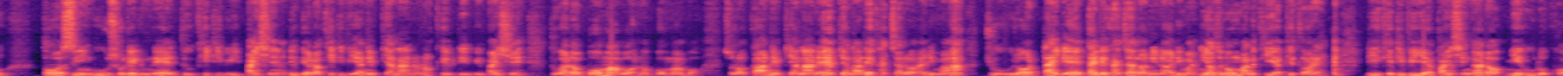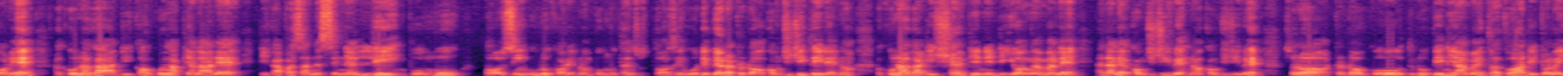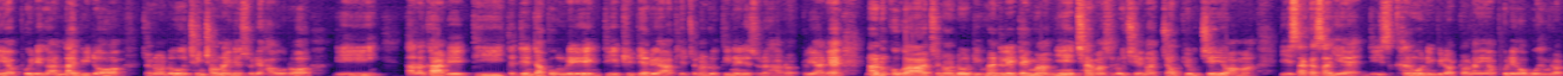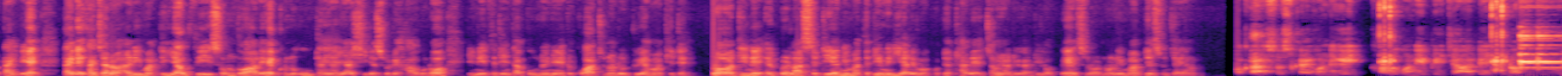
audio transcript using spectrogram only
တော်စင်ဦးဆိုတဲ့လူနဲ့သူ KTV ပိုင်ရှင်အဲ့ဒီပြတော့ KTV ကနေပြန်လာတော့နော် KTV ပိုင်ရှင်သူကတော့ဘောမပေါ့နော်ဘောမပေါ့ဆိုတော့ကားနဲ့ပြန်လာတယ်ပြန်လာတဲ့ခါကျတော့အဲ့ဒီမှာကြိုပြီးတော့တိုက်တယ်တိုက်တဲ့ခါကျတော့နေတော့အဲ့ဒီမှာနှစ်ယောက်စလုံးမှာလခီရဖြစ်သွားတယ်ဒီ KTV ရဲ့ပိုင်ရှင်ကတော့မြင့်ဦးလို့ခေါ်တယ်အခုနောက်ကဒီကောက်ကွင်းကပြန်လာတဲ့ဒီကပ္ပစနဲ့14ပုံမှု တော်စင်ဦးလို့ခေါ်တယ်နော်ပုံမှုတန်တော်စင်ဦးဒီပြတော့တော်တော်အကောင်ကြီးကြီးသိတယ်နော်အခုနောက်ကဒီရှမ်းပြည်နယ်ဒီရွာငံမှာလဲအဲ့ဒါလည်းအကောင်ကြီးကြီးပဲနော်အကောင်ကြီးကြီးပဲဆိုတော့တော်တော်ကိုသူတို့ဘေးနေရာမှာသွားသွားဒီတော်လိုင်းရဲ့အဖွဲ့တွေကလိုက်ပြီးတော့ကျွန်တော်တို့ချင်းချောင်းနိုင်တယ်ဆိုတဲ့ဟာကိုတော့ဒီ တာရကတွေဒီတင်တပ်ပုံတွေဒီအဖြစ်အပျက်တွေအဖြစ်ကျွန်တော်တို့သိနိုင်တယ်ဆိုတဲ့ဟာတော့တွေ့ရတယ်နောက်တစ်ခုကကျွန်တော်တို့ဒီမန္တလေးတိုင်းမှာမြင်းချံမှာဆိုလို့ရှိရင်တော့ကြောက်ပြုတ်ကျေးရွာမှာဒီစကားဆရဲ့ဒီစခန်းဝင်ပြီးတော့တော်လိုင်းရဲ့အဖွဲ့တွေကဝင်ပြီးတော့တိုက်တယ်တိုက်တဲ့ခါကျတော့အဲ့ဒီမှာတယောက်သေးဆုံးသွားတယ်ခုနဦးဒဏ်ရာရရှိတယ်ဆိုတဲ့ဟာကိုတော့ဒီနေ့တင်တပ်ပုံတွေနဲ့တကွာကျွန်တော်တို့တွေ့ရမှာဖြစ်တယ်တော့ဒီနေ့ April 17ရက်နေ့မှာတတိမီဒီယာတွေမှာဖော်ပြထားတဲ့အကြောင်းအရာတွေကဒီလောက်ပဲဆိုတော့နောက်နေ့မှာပြန်ဆုံကြရအောင်က subscribe ကိုနေခေါင်းကိုနေပေးချပေးကျွန်တော်ဗီဒီယို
